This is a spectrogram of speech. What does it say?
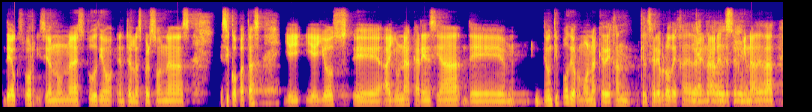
de Oxford hicieron un estudio entre las personas psicópatas y, y ellos eh, hay una carencia de, de un tipo de hormona que dejan que el cerebro deja de De drenar en producir, determinada ¿verdad? edad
